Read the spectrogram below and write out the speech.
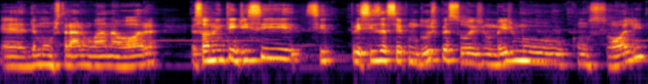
é, demonstraram lá na hora. Eu só não entendi se, se precisa ser com duas pessoas no mesmo console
